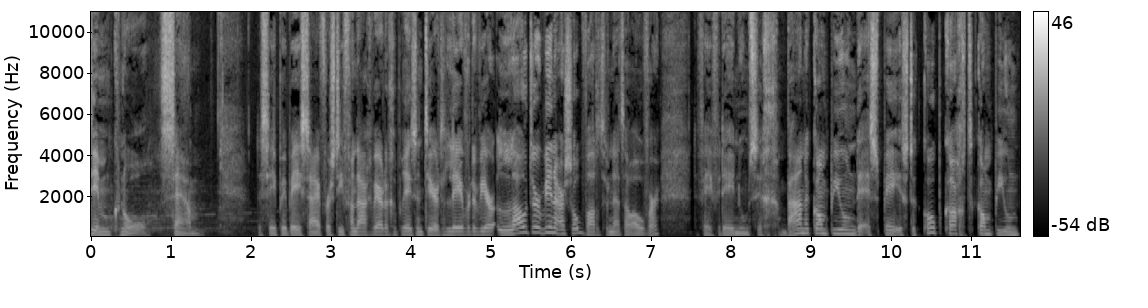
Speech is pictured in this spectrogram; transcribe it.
Tim Knol, Sam. De CPB-cijfers die vandaag werden gepresenteerd... leverden weer louter winnaars op. We hadden het er net al over. De VVD noemt zich banenkampioen. De SP is de koopkrachtkampioen.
